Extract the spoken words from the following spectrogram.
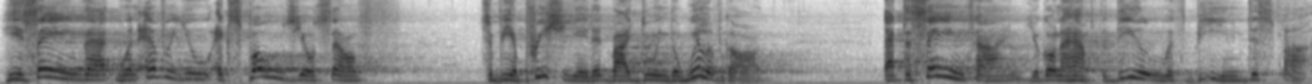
he's saying that whenever you expose yourself to be appreciated by doing the will of God, at the same time, you're going to have to deal with being despised.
